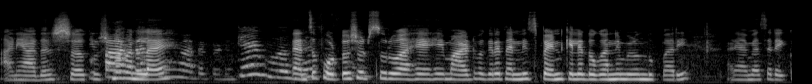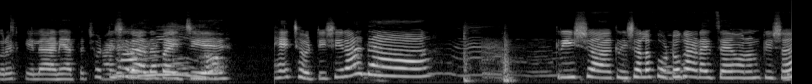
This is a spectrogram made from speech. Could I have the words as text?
आणि आदर्श कृष्ण बनलाय. त्यांचं फोटोशूट सुरू आहे. हे मार्ट वगैरे त्यांनी स्पेंड केले दोघांनी मिळून दुपारी. आणि आम्ही असं डेकोरेट केलं आणि आता छोटीशी राधा पाहिजे. हे छोटीशी राधा. क्रिशा क्रिशाला फोटो काढायचा आहे म्हणून क्रिशा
